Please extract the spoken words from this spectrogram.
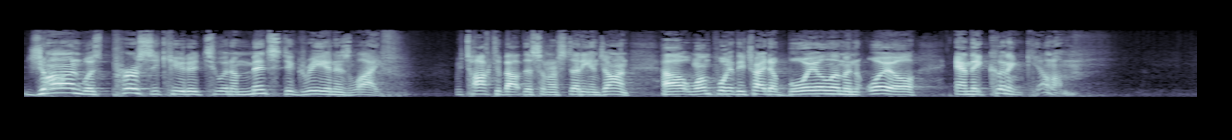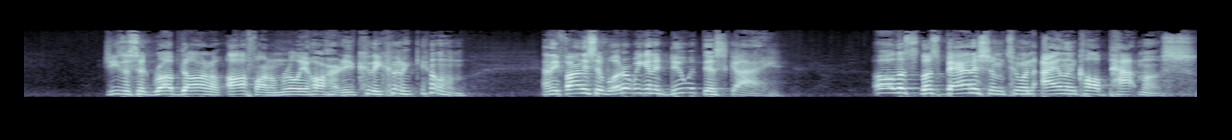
John was persecuted to an immense degree in his life. We talked about this in our study in John, how at one point they tried to boil him in oil and they couldn't kill him. Jesus had rubbed on, off on him really hard. He, they couldn't kill him. And they finally said, What are we going to do with this guy? Oh, let's, let's banish him to an island called Patmos.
